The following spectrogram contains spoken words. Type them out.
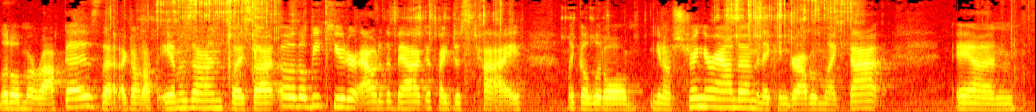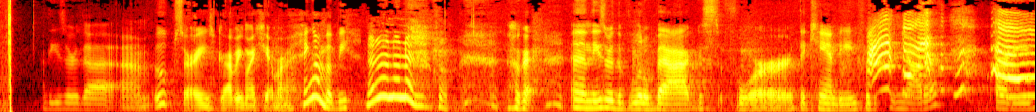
little maracas that I got off Amazon. So I thought, oh, they'll be cuter out of the bag if I just tie like a little, you know, string around them and they can grab them like that. And these are the, um, oops, sorry, he's grabbing my camera. Hang on, Bubby. No, no, no, no. okay. And then these are the little bags for the candy for the pinata party,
